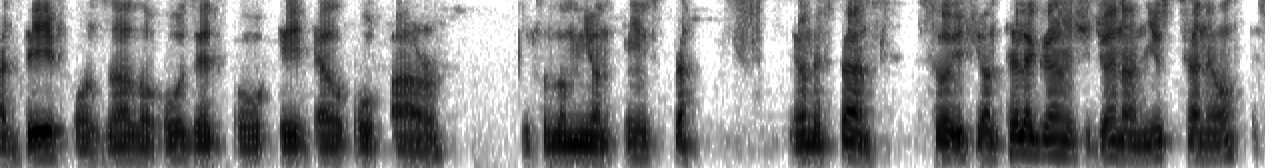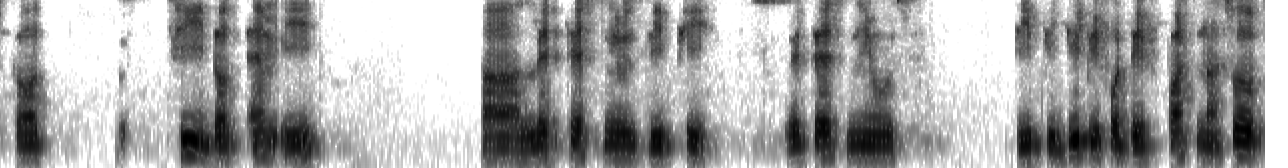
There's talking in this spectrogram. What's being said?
at Dave Ozoalor, O Z O A L O R. You follow me on Insta. You understand? So if you're on Telegram, you should join our news channel. It's called t.me. Uh, latest news DP. Latest news DP. DP for Dave Partner. So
